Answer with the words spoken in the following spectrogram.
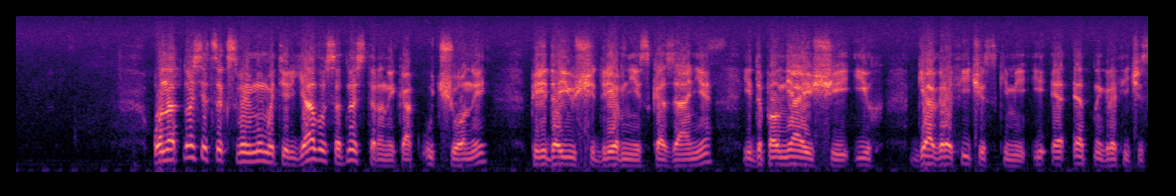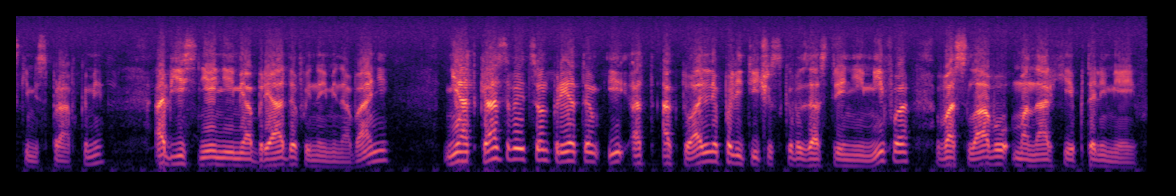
Он относится к своему материалу, с одной стороны, как ученый, передающий древние сказания и дополняющий их географическими и э, этнографическими справками, объяснениями обрядов и наименований, не отказывается он при этом и от актуально-политического заострения мифа во славу монархии Птолемеев.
